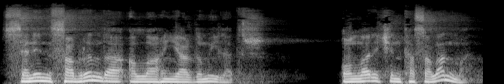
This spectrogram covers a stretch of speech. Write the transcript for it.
Senin sabrın da Allah'ın yardımıyladır. Onlar için tasalanma.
